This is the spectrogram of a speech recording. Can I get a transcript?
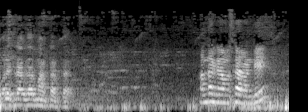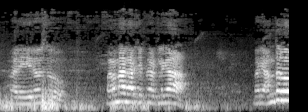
పోలీసరావు గారు మాట్లాడతారు. అందరికీ నమస్కారం అండి. మరి ఈరోజు పరమా గారు చెప్పినట్లుగా మరి అందరూ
